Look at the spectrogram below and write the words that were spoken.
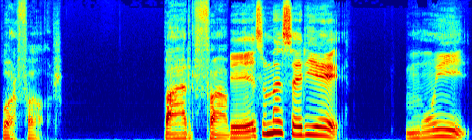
por favor. Por favor. Es una serie muy,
